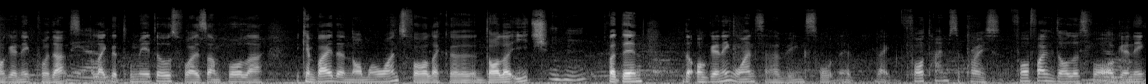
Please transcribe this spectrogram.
organic products, Yeah. like the tomatoes, for example. Uh, you can buy the normal ones for like a dollar each, Mm-hmm. but then the organic ones are being sold at like four times the price, four five dollars for organic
